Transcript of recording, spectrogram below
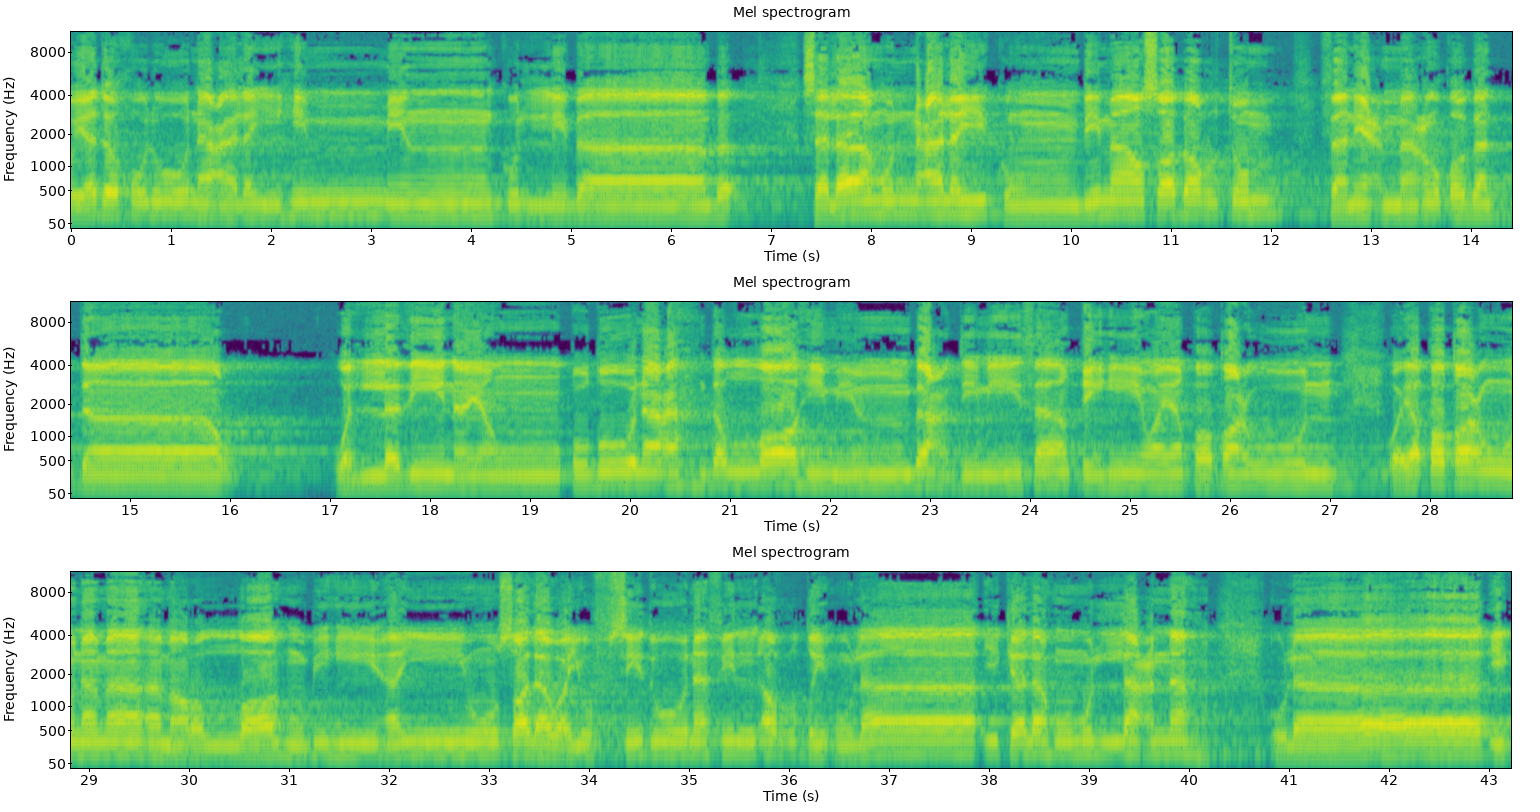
يدخلون عليهم من كل باب. سلام عليكم بما صبرتم فنعم عقبى الدار. والذين ينقضون عهد الله من بعد ميثاقه ويقطعون ويقطعون ما أمر الله به أن يوصل ويفسدون في الأرض أولئك لهم اللعنة أولئك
